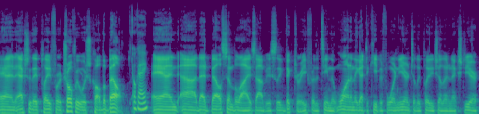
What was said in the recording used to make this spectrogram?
and actually they played for a trophy which was called the bell. Okay. And uh, that bell symbolized obviously victory for the team that won, and they got to keep it for one year until they played each other next year.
